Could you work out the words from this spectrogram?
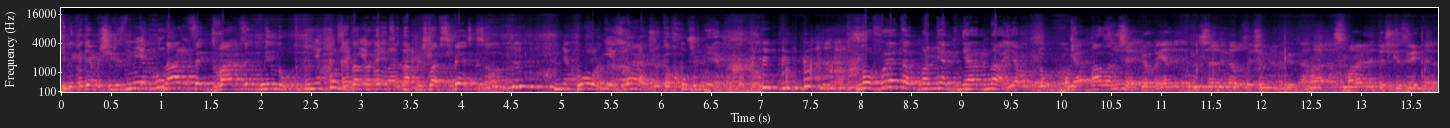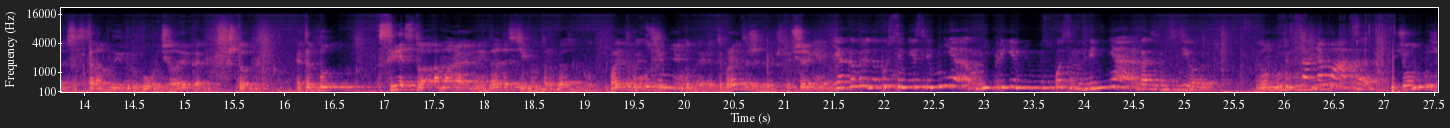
Или хотя бы через Мне хуже- 15-20 минут. Мне хуже Когда не наконец было, она да? пришла в себя и сказала, о, ты было. знаешь, это хуже некуда было. Но в этот момент не одна. Я ну, может, Я, мало... слушай, Лёха, я не всегда догадывался, о чем она говорит. Она с моральной точки зрения, со стороны другого человека, что это был средство аморальное, да, достигнут оргазм был. Поэтому хуже некуда. Ты про это же говоришь, что человек, Нет, я говорю, допустим, если мне неприемлемым способом для меня оргазм сделают, он будет хуже как некуда. намазать. Ничего, он хуже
